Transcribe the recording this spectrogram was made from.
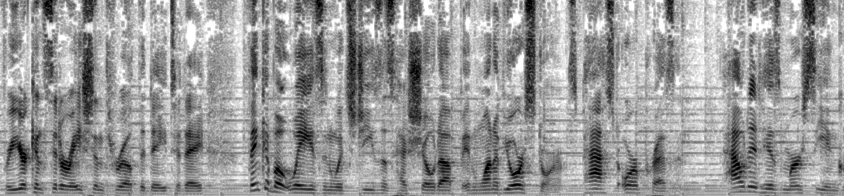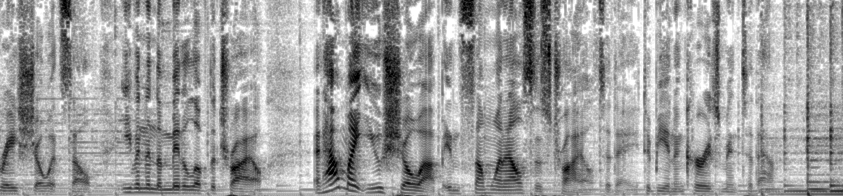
For your consideration throughout the day today, think about ways in which Jesus has showed up in one of your storms, past or present. How did his mercy and grace show itself, even in the middle of the trial? And how might you show up in someone else's trial today to be an encouragement to them?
